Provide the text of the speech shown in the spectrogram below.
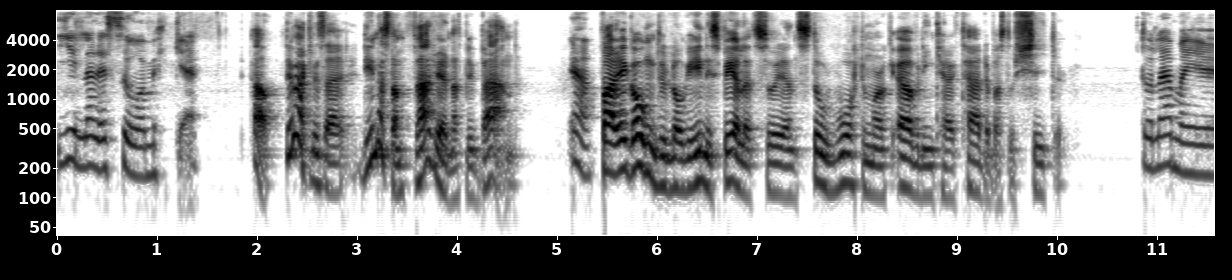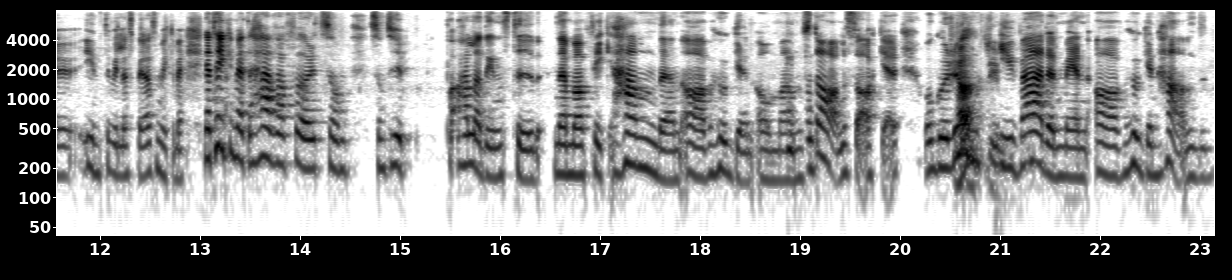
Jag gillar det så mycket. Ja, det är verkligen så här. Det är nästan värre än att bli banned. Ja, Varje gång du loggar in i spelet så är det en stor watermark över din karaktär där det bara står cheater. då lär man ju inte vilja spela så mycket mer. Jag tänker mig att det här var förut som, som typ på Aladdins tid när man fick handen avhuggen om man stal saker. Och gå Ja, runt typ. i världen med en avhuggen hand,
